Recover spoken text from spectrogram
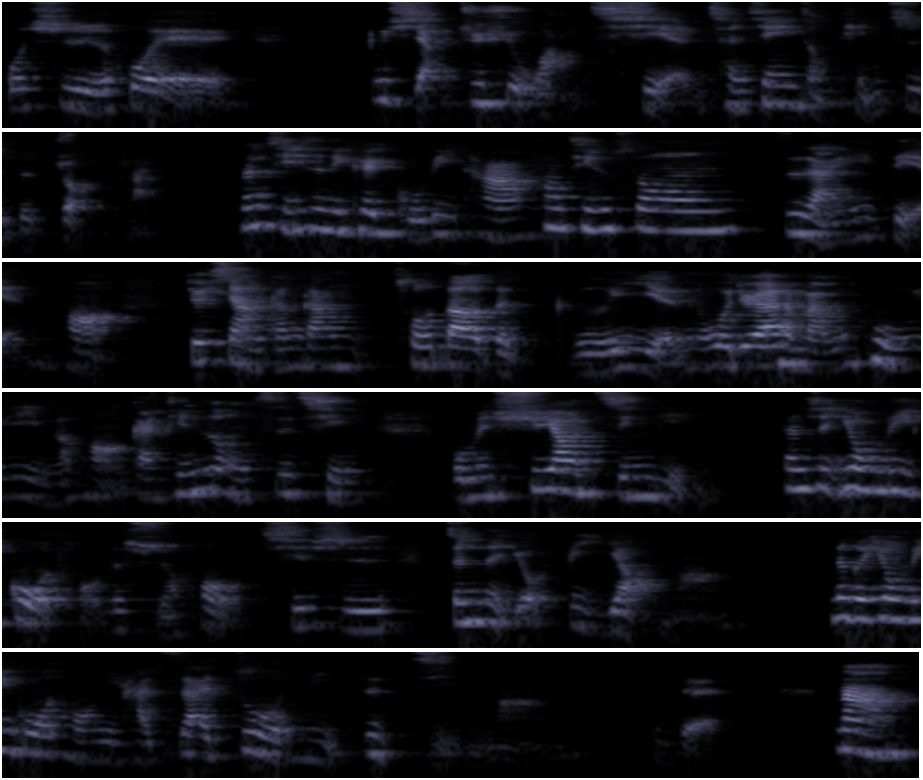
或是会不想继续往前，呈现一种停滞的状态。那其实你可以鼓励他放轻松，自然一点哈。就像刚刚抽到的格言，我觉得还蛮呼应的哈。感情这种事情，我们需要经营，但是用力过头的时候，其实真的有必要吗？那个用力过头，你还是在做你自己吗？对不对？那，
